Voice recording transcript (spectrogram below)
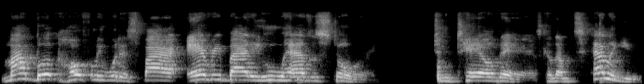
my book hopefully would inspire everybody who has a story to tell theirs. Because I'm telling you,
